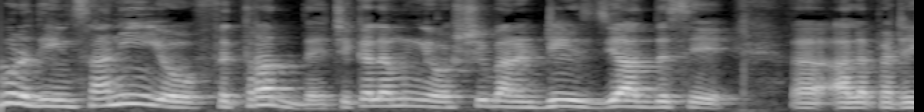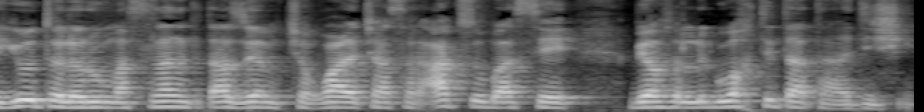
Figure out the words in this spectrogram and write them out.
ګوره د انساني یو فطرت دی چې کله موږ یو شي باندې ډیر زیات دسې اله پټګیو ته لرو مثلا که تاسو هم چې غواړئ چا سره عکس وباسې بیا سره لږ وخت ته تعدي شي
